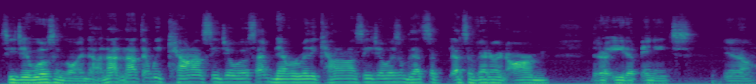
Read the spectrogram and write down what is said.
CJ Wilson going down. Not not that we count on CJ Wilson. I've never really counted on CJ Wilson, but that's a that's a veteran arm that'll eat up innings. You know,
